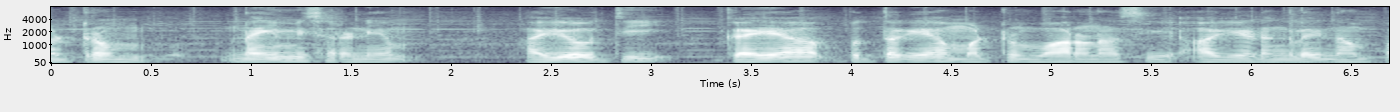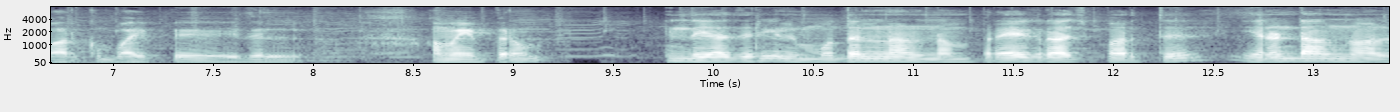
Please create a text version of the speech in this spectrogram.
மற்றும் நைமி சரண்யம் அயோத்தி கயா புத்தகயா மற்றும் வாரணாசி ஆகிய இடங்களை நாம் பார்க்கும் வாய்ப்பு இதில் அமையப்பெறும். இந்த யாத்திரையில் முதல் நாள் நாம் பிரயாக்ராஜ் பார்த்து இரண்டாம் நாள்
